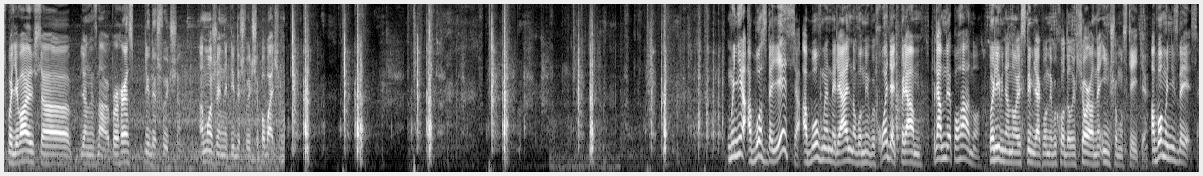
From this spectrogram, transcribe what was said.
Сподіваюся, я не знаю, прогрес піде швидше. А може і не піде швидше, побачимо. Мені або здається, або в мене реально вони виходять прям, прям непогано порівняно із тим, як вони виходили вчора на іншому скейті. Або мені здається.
